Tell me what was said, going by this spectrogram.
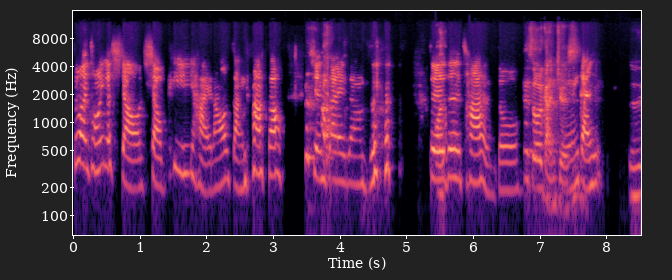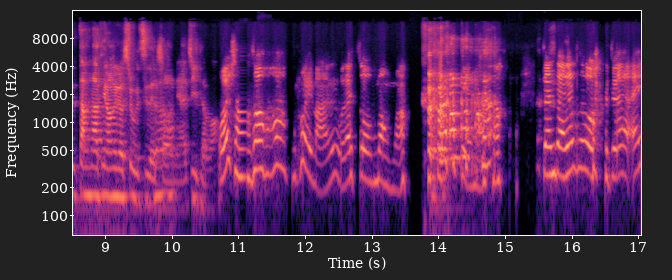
突然从一个小小屁孩，然后长大到现在这样子，对，真的差很多。那时候感觉很感，就是当他听到那个数字的时候，你还记得吗？我会想说，哇，不会嘛？是我在做梦吗？真的，就是我觉得，哎，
